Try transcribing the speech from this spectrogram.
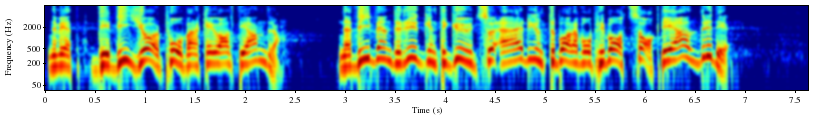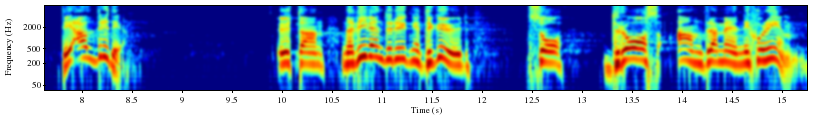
Ni vet, det vi gör påverkar ju allt det andra. När vi vänder ryggen till Gud så är det ju inte bara vår privatsak. Det är aldrig det. Det är aldrig det. Utan när vi vänder ryggen till Gud så dras andra människor in.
